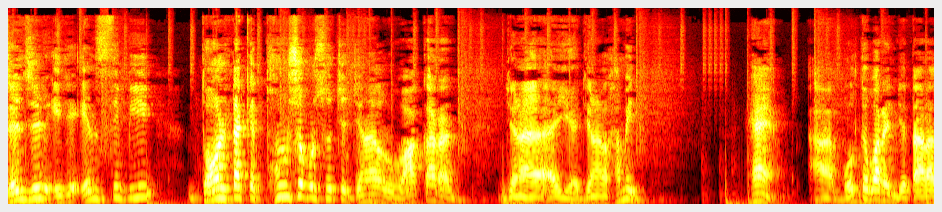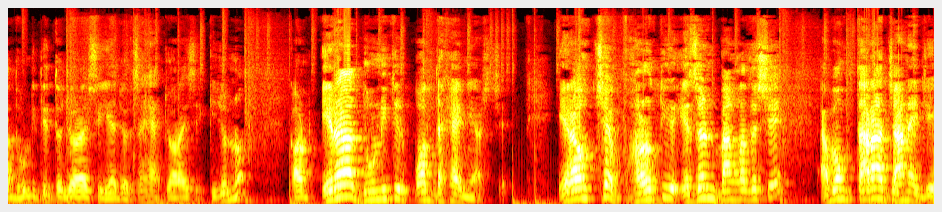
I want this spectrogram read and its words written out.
জেনজির এই যে এনসিপি দলটাকে ধ্বংস করছে হচ্ছে জেনারেল ওয়াকার আর জেনারেল হামিদ হ্যাঁ বলতে পারেন যে তারা দুর্নীতিতে জড়াইছে, ইয়া জড়াইছে। হ্যাঁ জড়াইছে। কি জন্য? কারণ এরা দুর্নীতির পথ দেখায় নিয়ে আসছে। এরা হচ্ছে ভারতীয় এজেন্ট বাংলাদেশে এবং তারা জানে যে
